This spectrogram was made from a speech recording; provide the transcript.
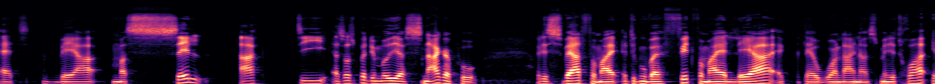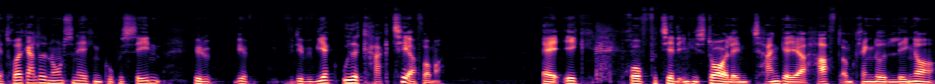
at være mig selv-agtig, altså også på den måde, jeg snakker på. Og det er svært for mig, at det kunne være fedt for mig at lære at lave one-liners, men jeg tror, jeg tror ikke aldrig nogensinde, at jeg kan gå på scenen. Det vil, det vil virke ud af karakter for mig. At ikke prøve at fortælle en historie eller en tanke, jeg har haft omkring noget længere.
